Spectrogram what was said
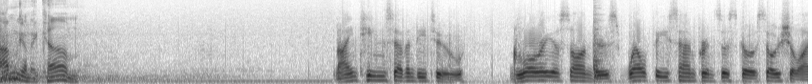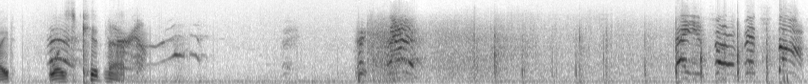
I'm gonna come. 1972, Gloria Saunders, wealthy San Francisco socialite, was kidnapped. Hey, you son of a bitch, stop!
